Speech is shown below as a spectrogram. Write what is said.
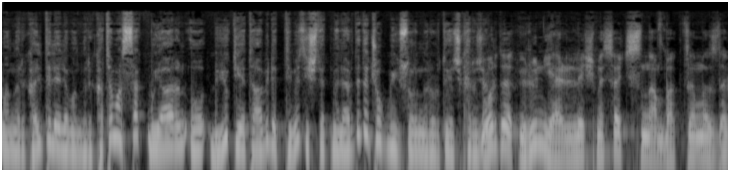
elemanları, kaliteli elemanları katamazsak bu yarın o büyük diye tabir ettiğimiz işletmelerde de çok büyük sorunlar ortaya çıkaracak. Bu arada ürün yerleşmesi açısından baktığımızda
